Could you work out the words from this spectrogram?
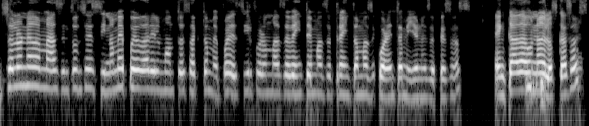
solo nada más, entonces, si no me puede dar el monto exacto, ¿me puede decir fueron más de 20, más de 30, más de 40 millones de pesos en cada uno de los casos?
